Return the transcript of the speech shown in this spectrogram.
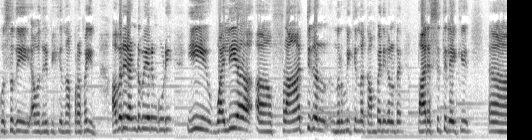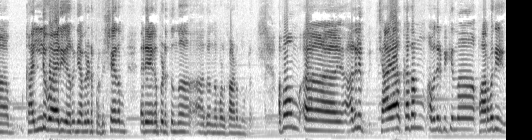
കുസൃതി അവതരിപ്പിക്കുന്ന പ്രഭയും. അവർ രണ്ടുപേരും കൂടി ഈ വലിയ ഫ്ലാറ്റുകൾ നിർമ്മിക്കുന്ന കമ്പനികളുടെ പരസ്യത്തിലേക്ക് കല്ല് വാരി എറിഞ്ഞ് അവരുടെ പ്രതിഷേധം രേഖപ്പെടുത്തുന്ന അത് നമ്മൾ കാണുന്നുണ്ട്. അപ്പം അതിൽ ഛായാകഥം അവതരിപ്പിക്കുന്ന പാർവതി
